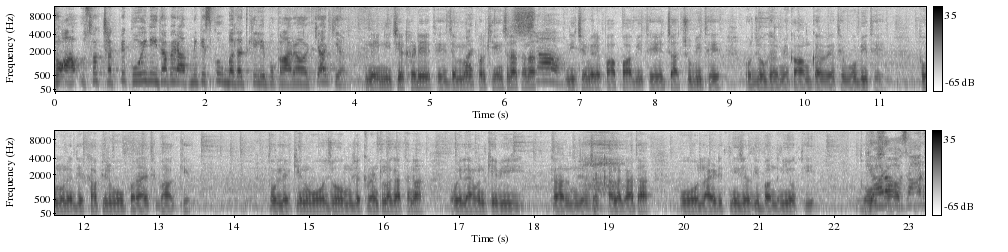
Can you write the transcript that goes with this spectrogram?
तो आ, उस वक्त छत पे कोई नहीं था फिर आपने किसको मदद के लिए पुकारा और क्या किया? नहीं नीचे खड़े थे। जब मैं ऊपर खींच रहा था ना अच्छा। नीचे मेरे पापा भी थे चाचू भी थे और जो घर में काम कर रहे थे वो भी थे। तो उन्होंने देखा फिर वो ऊपर आए थे भाग के। तो लेकिन वो जो मुझे करंट लगा था ना वो इलेवन के भी का मुझे झटका लगा था। वो लाइट इतनी जल्दी बंद नहीं होती। तो हज़ार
